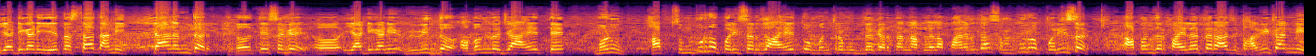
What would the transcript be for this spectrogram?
या ठिकाणी येत असतात. आणि त्यानंतर ते सगळे या ठिकाणी विविध अभंग जे आहेत ते म्हणून हा संपूर्ण परिसर जो आहे तो मंत्रमुग्ध करताना आपल्याला पाहायला मिळतो. हा संपूर्ण परिसर आपण जर पाहिलं तर आज भाविकांनी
